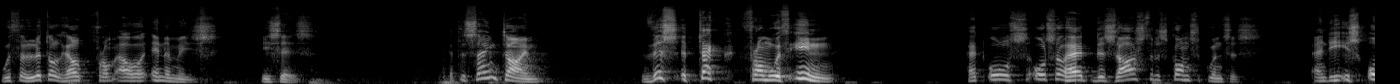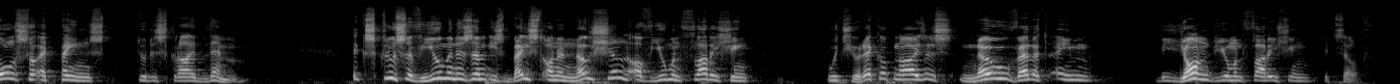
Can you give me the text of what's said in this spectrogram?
with a little help from our enemies, he says. At the same time, this attack from within had also, also had disastrous consequences and he is also at pains to describe them. Exclusive humanism is based on a notion of human flourishing which recognizes no valid aim beyond human flourishing itself.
